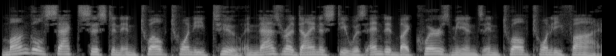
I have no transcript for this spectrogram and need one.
Mongols sacked Sistan in 1222 and Nasra dynasty was ended by Khwarezmians in 1225.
